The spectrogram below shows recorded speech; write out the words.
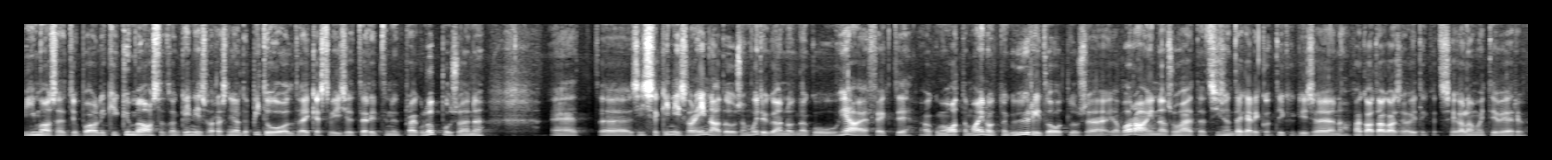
viimased juba ligi kümme aastat on kinnisvaras nii-öelda pidu olnud väikest viisi, et eriti nüüd praegu lõpus, on ju et äh, siis see kinnisvara hinnatõus on muidugi andnud nagu hea efekti, aga kui me vaatame ainult nagu üüritootluse ja varahinna suhet, et siis on tegelikult ikkagi see noh, väga tagasihoidlik, et see ei ole motiveeriv.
